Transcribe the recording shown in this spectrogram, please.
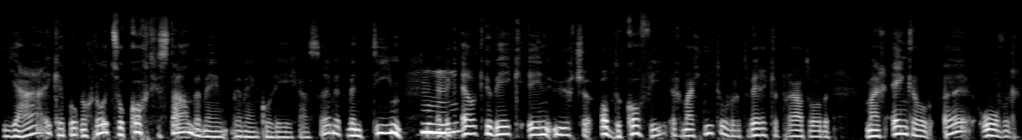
ja, ik heb ook nog nooit zo kort gestaan bij mijn, bij mijn collega's. Hè. Met mijn team heb ik elke week één uurtje op de koffie. Er mag niet over het werk gepraat worden, maar enkel hè, over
